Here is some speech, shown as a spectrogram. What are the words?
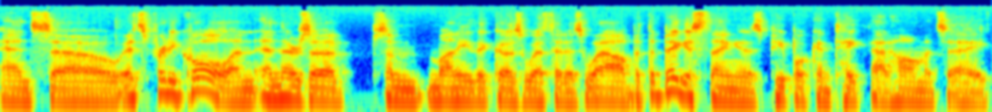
and so it's pretty cool. And and there's a some money that goes with it as well. But the biggest thing is people can take that home and say,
